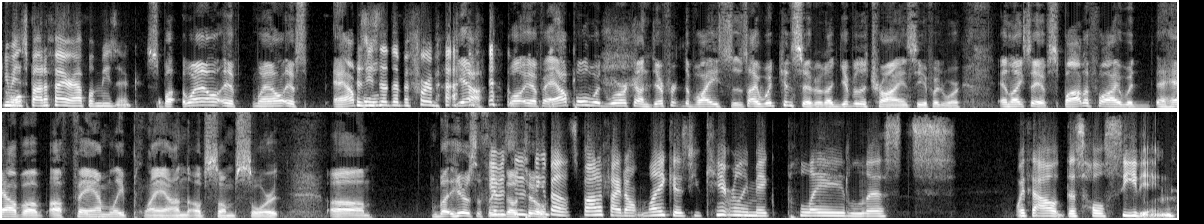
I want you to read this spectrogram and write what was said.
You mean. Spotify or Apple Music? Sp- well, if well, if Apple, Because you said that before about yeah. Well, if Apple would work on different devices, I would consider it. I'd give it a try and see if it would work. And like I say, if Spotify would have a, a family plan of some sort. Um, but here's the thing, but though, the too. thing about Spotify I don't like is you can't really make playlists without this whole seeding.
